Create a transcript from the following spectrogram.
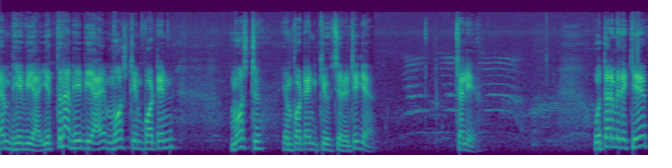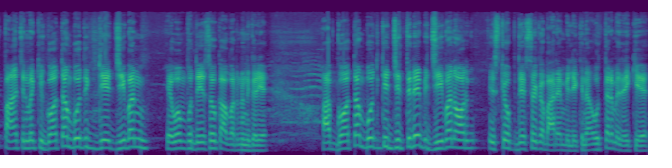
एम वी वी आई इतना V V I most important most important question है, ठीक है? चलिए, उत्तर में देखिए, पाँच नंबर की गौतम बुद्ध के जीवन एवं उपदेशों का वर्णन करिए। आप गौतम बुद्ध के जितने भी जीवन और इसके उपदेशों के बारे में लिखना, उत्तर में देखिए।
